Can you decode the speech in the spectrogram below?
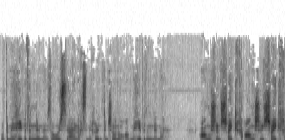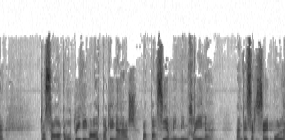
Oder wir heben den nicht mehr. So ist es eigentlich. Wir könnten schon noch, aber wir heben den nicht mehr. Angst und Schrecken, Angst und Schrecken. Durch Sorgen, die du in deinem Alltag hinein hast. Was passiert mit meinem Kleinen, wenn der das Red Bull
